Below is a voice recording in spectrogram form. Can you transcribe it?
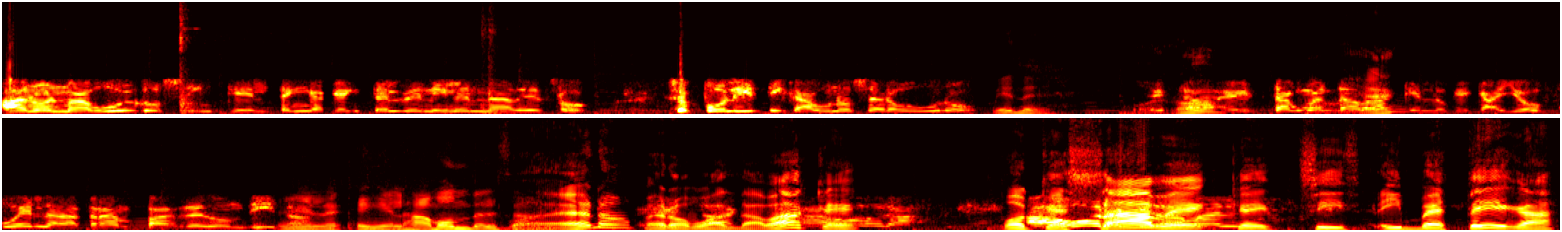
a Norma Burgos sin que él tenga que intervenir en nada de eso. Eso es política 101. Viene. Esta, esta Wanda. Vázquez lo que cayó fue en la trampa redondita. En el, en el jamón del sándwich. Bueno, pero Wanda Vázquez, Ahora, porque ahora sabe que si investiga,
